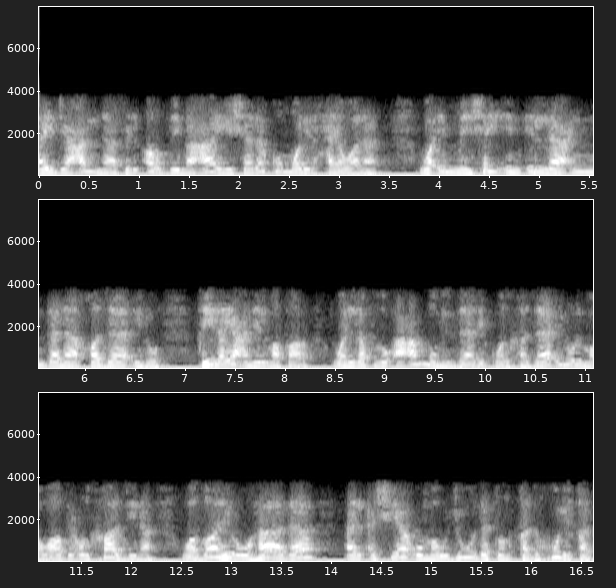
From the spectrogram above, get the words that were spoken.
أي جعلنا في الأرض معايش لكم وللحيوانات وإن من شيء إلا عندنا خزائنه قيل يعني المطر واللفظ أعم من ذلك والخزائن المواضع الخازنة. وظاهر هذا الأشياء موجودة قد خلقت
